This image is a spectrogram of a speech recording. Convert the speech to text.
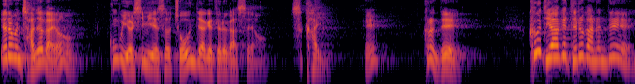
여러분, 자녀가요, 공부 열심히 해서 좋은 대학에 들어갔어요. 스카이. 예? 그런데 그 대학에 들어가는데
